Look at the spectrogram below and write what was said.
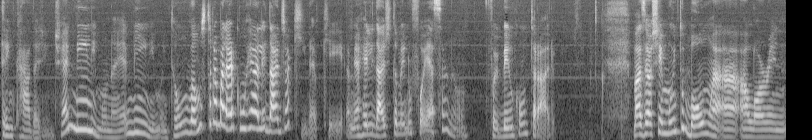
trincada, gente. É mínimo, né? É mínimo. Então vamos trabalhar com realidade aqui, né? Porque a minha realidade também não foi essa, não. Foi bem o contrário. Mas eu achei muito bom a, a Lauren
